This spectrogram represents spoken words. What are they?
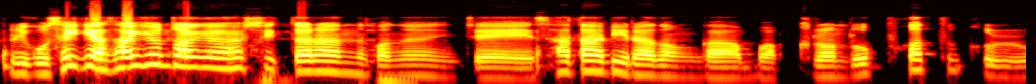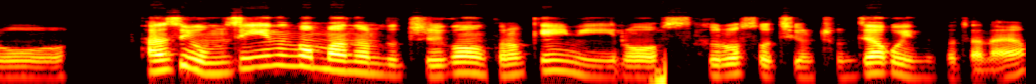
그리고 세계와 상호작용할 수 있다라는 거는 이제 사다리라던가 뭐 그런 로프 같은 걸로 단순히 움직이는 것만으로도 즐거운 그런 게임이 그로서 지금 존재하고 있는 거잖아요.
